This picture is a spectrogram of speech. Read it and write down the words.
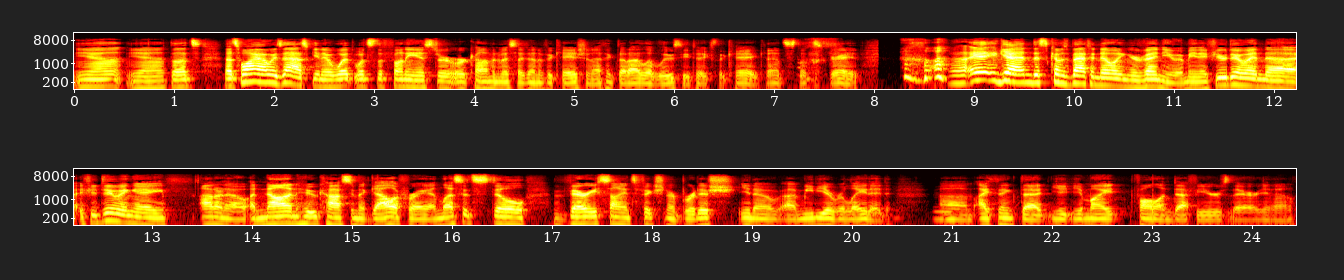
yeah, yeah. That's that's why I always ask, you know, what what's the funniest or, or common misidentification? I think that I Love Lucy takes the cake. That's that's great. Uh, again, this comes back to knowing your venue. I mean, if you're doing uh, if you're doing a I don't know a non Who costume at Gallifrey, unless it's still very science fiction or British, you know, uh, media related, um, I think that you you might fall on deaf ears there. You know.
